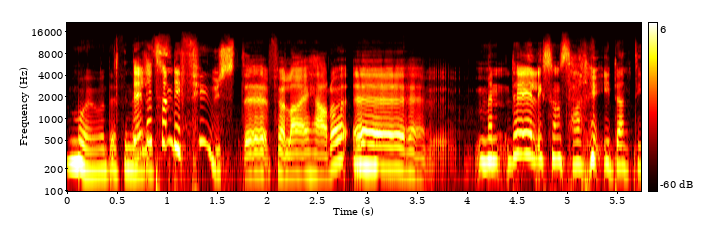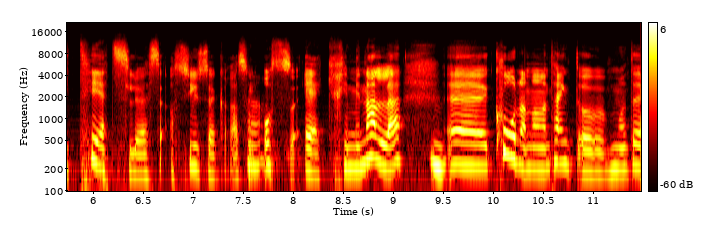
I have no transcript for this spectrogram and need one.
må jo defineres. Det er litt sånn diffust, eh, føler jeg her, da. Mm. Eh, men det er liksom særlig identitetsløse asylsøkere som Ja. også er kriminelle. Mm. Eh, hvordan han har tenkt å måte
